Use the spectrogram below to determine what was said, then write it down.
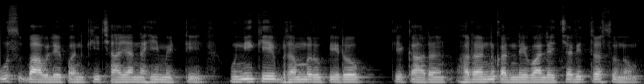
उस बावलेपन की छाया नहीं मिटती। उन्हीं के ब्रह्म रूपी रोग के कारण हरण करने वाले चरित्र सुनो।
